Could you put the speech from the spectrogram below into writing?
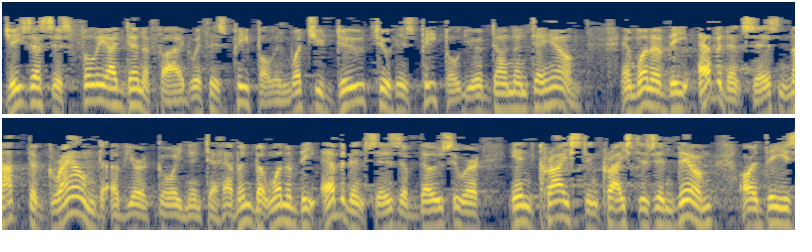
Jesus is fully identified with his people, and what you do to his people, you have done unto him. And one of the evidences, not the ground of your going into heaven, but one of the evidences of those who are in Christ and Christ is in them, are these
